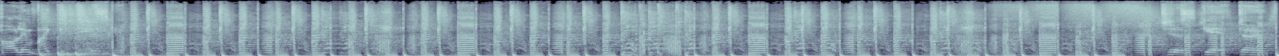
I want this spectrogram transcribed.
alcohol and Vikings. just get dirty.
